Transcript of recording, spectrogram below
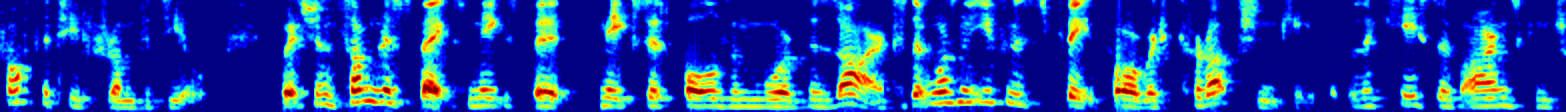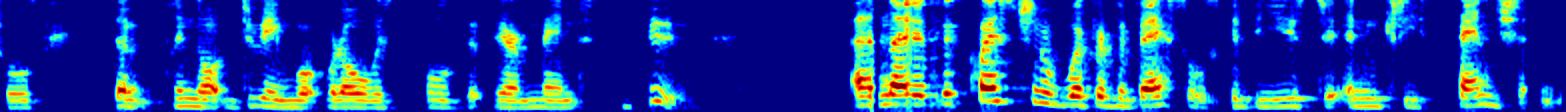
profited from the deal, which in some respects makes it, makes it all the more bizarre, because it wasn't even a straightforward corruption case. It was a case of arms controls simply not doing what we're always told that they're meant to do. And now the question of whether the vessels could be used to increase pensions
